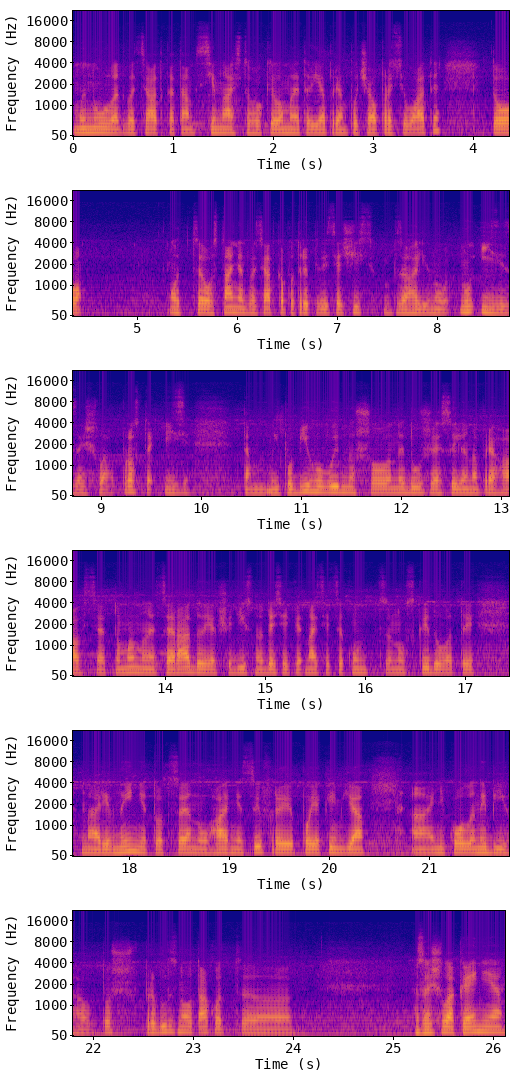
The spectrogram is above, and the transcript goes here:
минула двадцятка там 17-го кілометру я прям почав працювати, то от остання двадцятка по 3,56 взагалі ну, ну ізі зайшла, просто ізі. Там і по бігу видно, що не дуже сильно напрягався, тому мене це радує. Якщо дійсно 10-15 секунд ну, скидувати на рівнині, то це ну, гарні цифри, по яким я а, ніколи не бігав. Тож приблизно отак от. Е, Зайшла Кенія.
